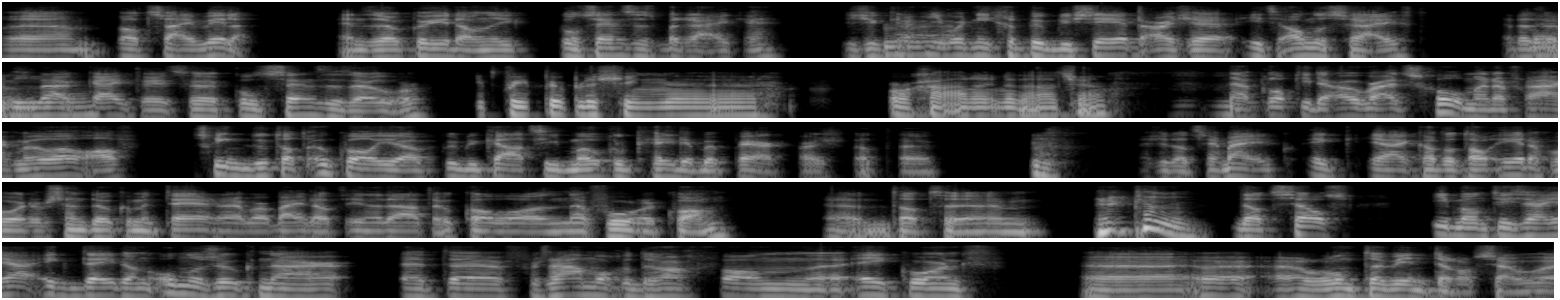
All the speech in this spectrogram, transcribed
wat zij willen. En zo kun je dan die consensus bereiken. Dus je, je wordt niet gepubliceerd als je iets anders schrijft. En dan Nee, die, nou kijk, er is consensus over. Die pre-publishing organen inderdaad ja. Nou klopt hij daarover uit school, maar dan vraag ik me wel af. Misschien doet dat ook wel jouw publicatiemogelijkheden beperkt als je dat, eh, Hm. als je dat zegt. Maar ik, ik, ja, ik had het al eerder gehoord, er was een documentaire waarbij dat inderdaad ook al eh, naar voren kwam. Eh, dat, ehm, dat zelfs iemand die zei, ja, ik deed dan onderzoek naar het verzamelgedrag van eekhoorns rond de winter of zo.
